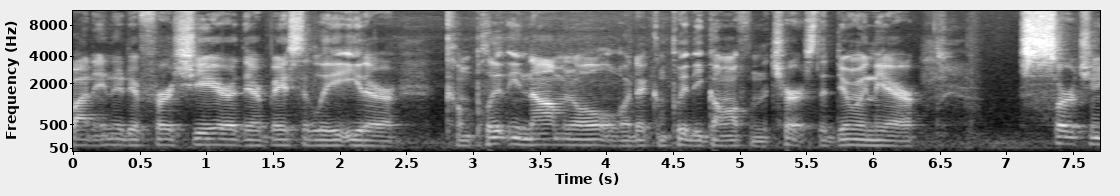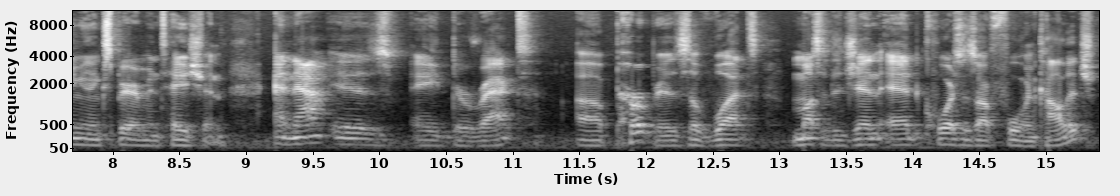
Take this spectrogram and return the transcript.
by the end of their first year they're basically either completely nominal or they're completely gone from the church they're doing their searching and experimentation and that is a direct uh, purpose of what most of the gen ed courses are for in college.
